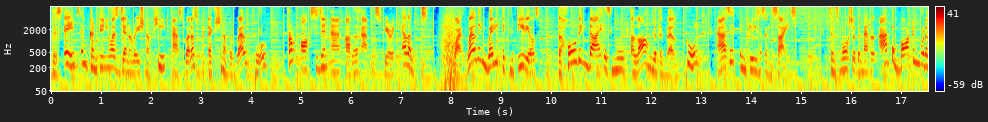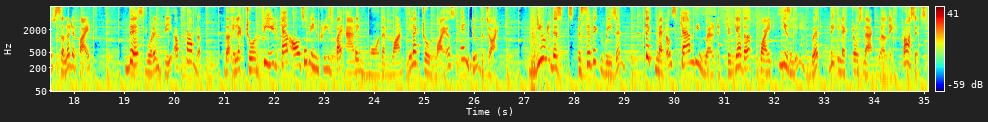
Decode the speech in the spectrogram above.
This aids in continuous generation of heat as well as protection of the weld pool from oxygen and other atmospheric elements. While welding very thick materials, the holding die is moved along with the weld pool as it increases in size. Since most of the metal at the bottom would have solidified, this wouldn't be a problem. The electrode feed can also be increased by adding more than one electrode wires into the joint. Due to this specific reason, thick metals can be welded together quite easily with the electroslag welding process.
